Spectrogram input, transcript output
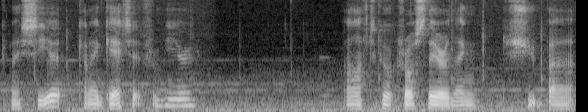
Can I see it? Can I get it from here? I'll have to go across there and then shoot back.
